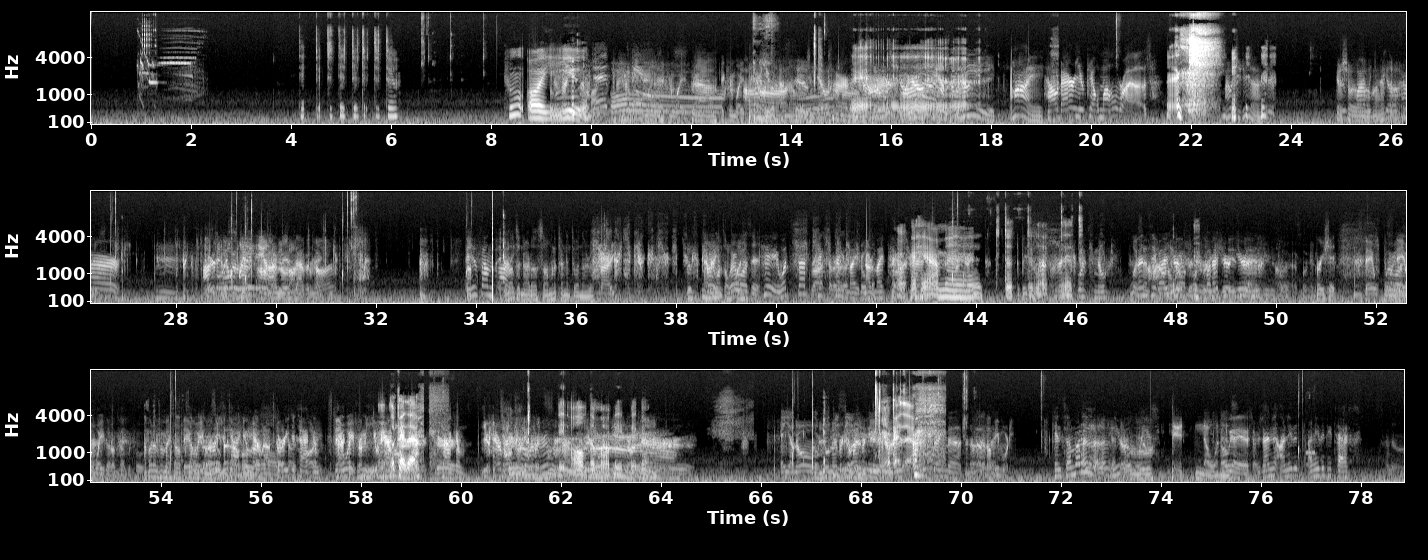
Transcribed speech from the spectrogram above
Who are you? Hi, how dare you kill Malrez? Why would you do that? Gotta show the way hmm. on my Kill her. Everyone's a Nardo, so I'm gonna turn into a Nardo. Everyone's a Where was it? Hey, what's that text thing in my, Nardo. my text? Okay, here I'm gonna do, do like that. Listen, I don't know what this bullshit is, man. Free shit. Stay, Don't stay away from him. I voted for myself. Stay away wanna from him. myself out. Hurry to attack him. Stay away from me, you hair Okay, there. Attack him. You hairball. All of them will be bigger. Hey, yo. No, you'll never do it. Okay, there. That'll be Morty. Can somebody uh, leave out, please? Dude, no one Oh is. yeah, yeah, sorry. I, I need to, I need to do tasks.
